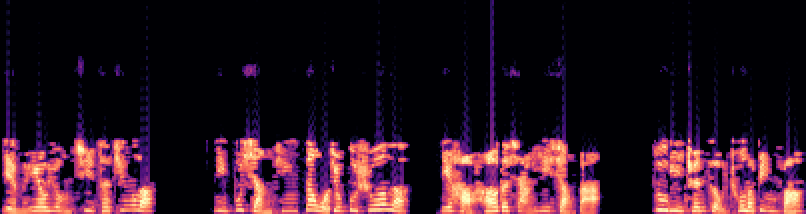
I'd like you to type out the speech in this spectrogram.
也没有勇气再听了。你不想听，那我就不说了。你好好的想一想吧。陆亦辰走出了病房，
